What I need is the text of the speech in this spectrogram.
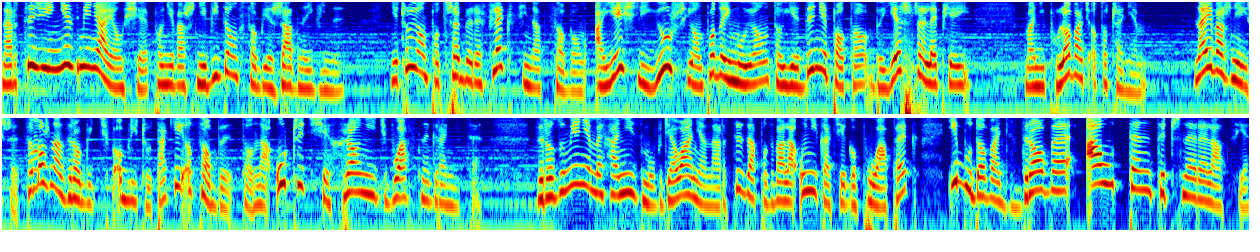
Narcyzi nie zmieniają się, ponieważ nie widzą w sobie żadnej winy. Nie czują potrzeby refleksji nad sobą, a jeśli już ją podejmują, to jedynie po to, by jeszcze lepiej manipulować otoczeniem. Najważniejsze, co można zrobić w obliczu takiej osoby, to nauczyć się chronić własne granice. Zrozumienie mechanizmów działania narcyza pozwala unikać jego pułapek i budować zdrowe, autentyczne relacje.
